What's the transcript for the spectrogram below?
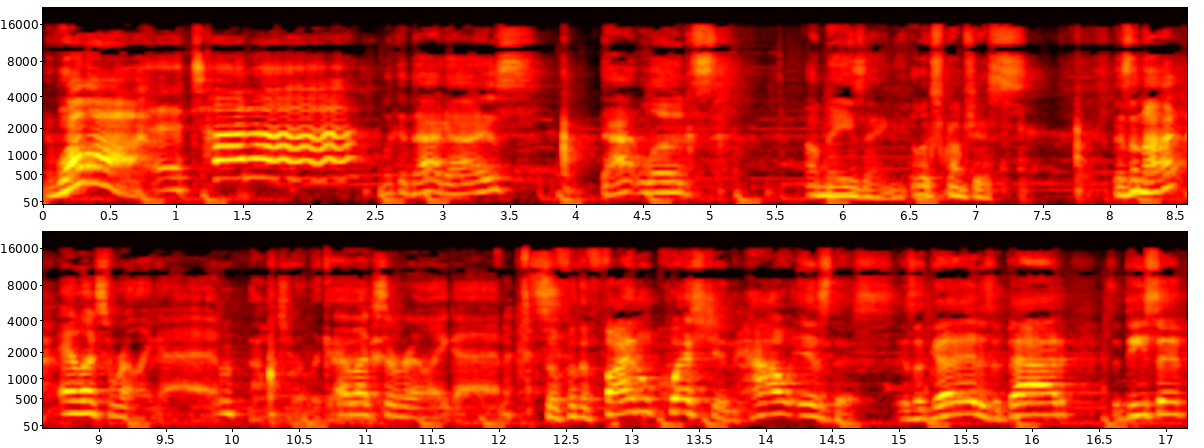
And voila! Uh, Ta-da! Look at that, guys. That looks amazing. It looks scrumptious. Does it not? It looks really good. That looks really good. It looks really good. So for the final question, how is this? Is it good? Is it bad? Is it decent?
